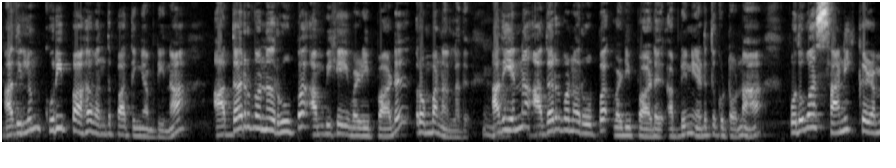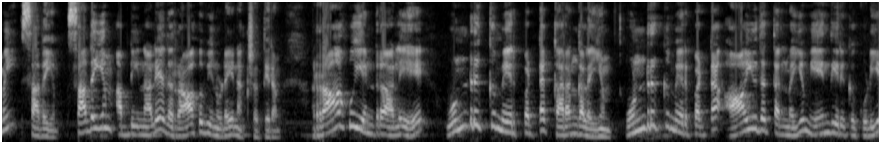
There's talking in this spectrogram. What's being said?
அதிலும் குறிப்பாக வந்து பார்த்தீங்க அப்படின்னா அதர்வன ரூப அம்பிகை வழிபாடு ரொம்ப நல்லது. அது என்ன அதர்வன ரூப வழிபாடு அப்படின்னு எடுத்துக்கிட்டோம்னா பொதுவாக சனிக்கிழமை சதயம். சதயம் அப்படின்னாலே அது ராகுவினுடைய நட்சத்திரம். ராகு என்றாலே ஒன்றுக்கு மேற்பட்ட கரங்களையும் ஒன்றுக்கு மேற்பட்ட ஆயுதத்தன்மையும் ஏந்தி இருக்கக்கூடிய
